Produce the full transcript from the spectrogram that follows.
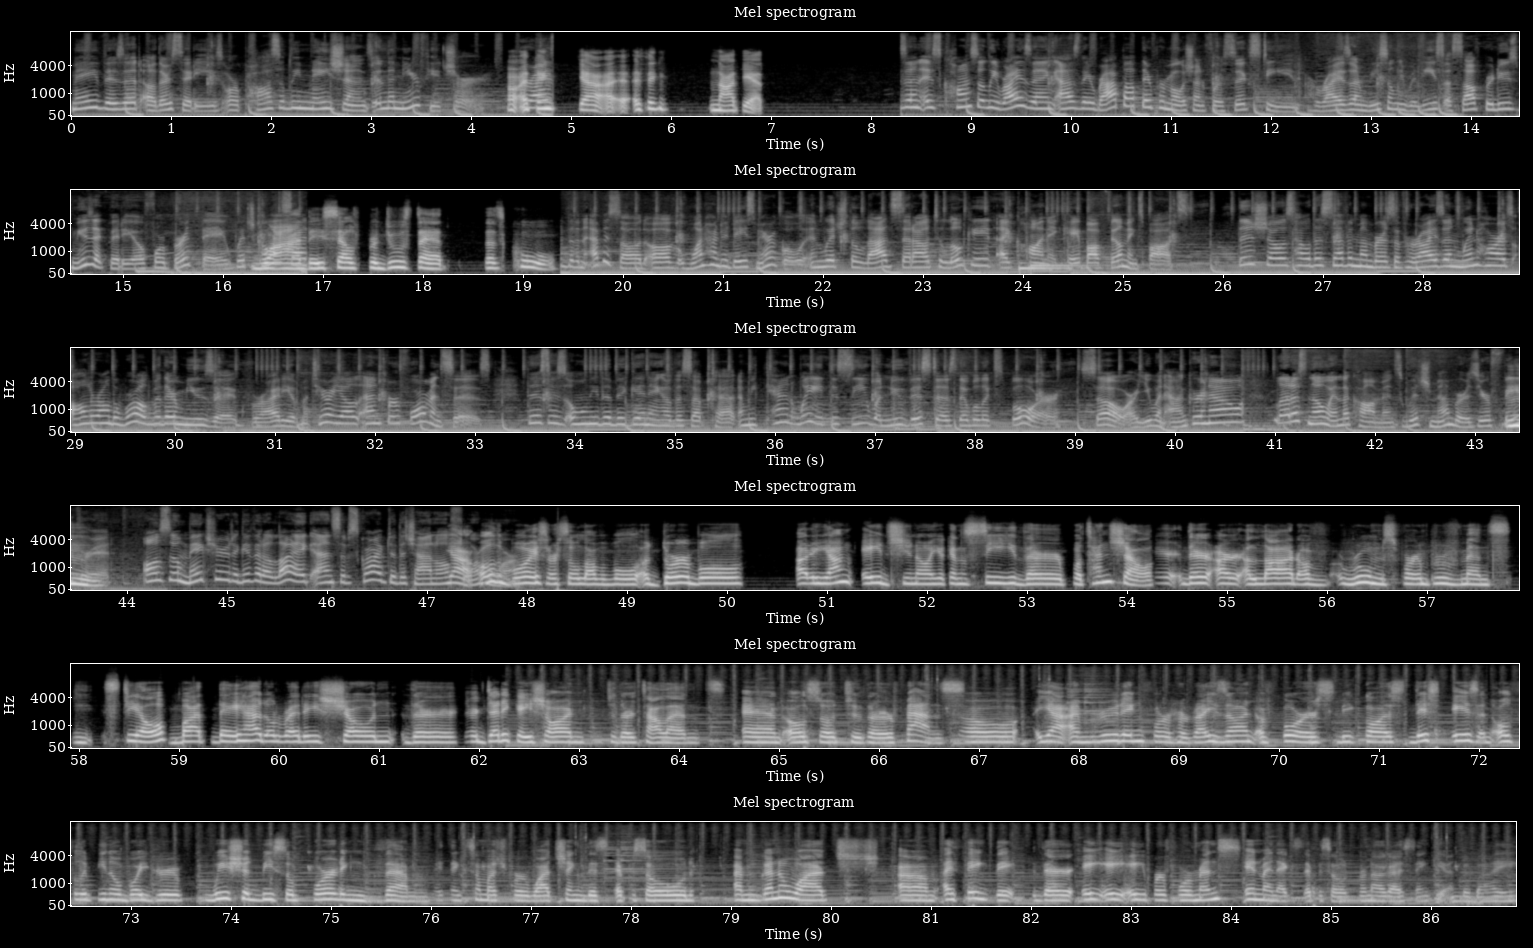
May visit other cities or possibly nations in the near future. Oh, I think yeah. I, I think not yet. Horizon is constantly rising as they wrap up their promotion for 16. Horizon recently released a self-produced music video for Birthday, which Wow, they self-produced it. That's cool. With an episode of 100 Days Miracle in which the lads set out to locate iconic K-pop filming spots. This shows how the seven members of Horizon win hearts all around the world with their music, variety of material, and performances. This is only the beginning of the septet, and we can't wait to see what new vistas they will explore. So, are you an anchor now? Let us know in the comments which member is your favorite. Mm. Also, make sure to give it a like and subscribe to the channel. Yeah, all more. the boys are so lovable, adorable, at a young age, you know, you can see their potential. There, there are a lot of rooms for improvements still, but they had already shown their their dedication to their talents and also to their fans. So, yeah, I'm rooting for Horizon, of course, because this is an all Filipino boy group. We should be supporting them. I thank so much for watching this episode. I'm gonna watch um, I think they their AAA performance in my next episode. For now, guys, thank you and bye bye.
